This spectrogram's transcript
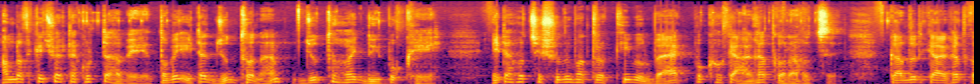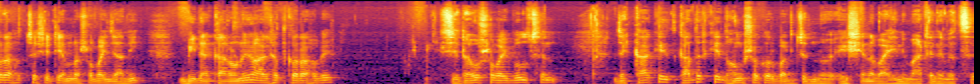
আমরা তো কিছু একটা করতে হবে। তবে এটা যুদ্ধ না। যুদ্ধ হয় দুই পক্ষে। এটা হচ্ছে শুধুমাত্র কি বলব, এক পক্ষকে আঘাত করা হচ্ছে। কাদেরকে আঘাত করা হচ্ছে সেটি আমরা সবাই জানি। বিনা কারণেও আঘাত করা হবে। সেটাও সবাই বলছেন যে কাকে, কাদেরকে ধ্বংস করবার জন্য এই সেনাবাহিনী মাঠে নেমেছে,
